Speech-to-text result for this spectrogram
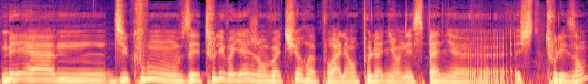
Mais euh, du coup, on faisait tous les voyages en voiture pour aller en Pologne et en Espagne tous les ans.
